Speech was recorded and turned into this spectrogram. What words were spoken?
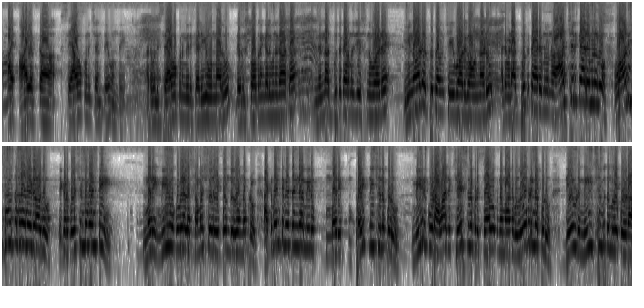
ఆ- ఆ యొక్క సేవకుని చెంతే ఉంది. అటువంటి సేవకుని మీరు కలిగి ఉన్నారు. దేవుని స్తోత్రం కలుగును గాక. నిన్న అద్భుత కర్మలు చేసిన వాడే ఈనాడు అద్భుతం చేయవాడుగా ఉన్నాడు. అటువంటి అద్భుత కార్యములను ఆశ్చర్య కార్యములను వాడి జీవితంలోనే కాదు ఇక్కడికి వచ్చినటువంటి మరి మీరు ఒకవేళ సమస్యలు ఇబ్బందులు ఉన్నప్పుడు అటువంటి విధంగా మీరు మరి ప్రయత్నించినప్పుడు మీరు కూడా అలాగే చేసినప్పుడు సేవకుని మాటకు లోబడినప్పుడు దేవుడు మీ జీవితంలో కూడా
